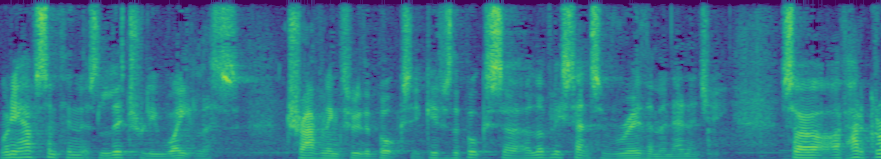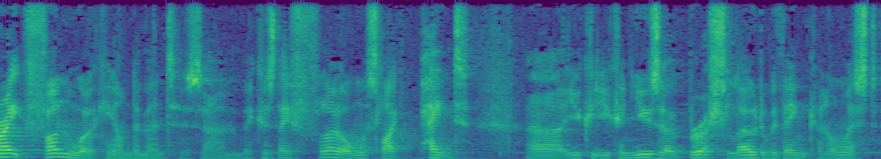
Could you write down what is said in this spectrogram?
When you have something that's literally weightless traveling through the books, it gives the books a, a lovely sense of rhythm and energy. So I've had great fun working on Dementors um, because they flow almost like paint. Uh, you, can, you can use a brush loaded with ink and almost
